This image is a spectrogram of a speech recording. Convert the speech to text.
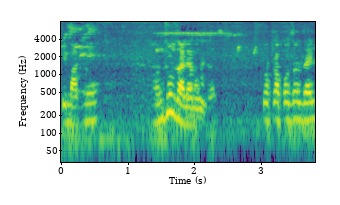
ती मागणी मंजूर झाल्यानंतर तो प्रपोजल जाईल.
